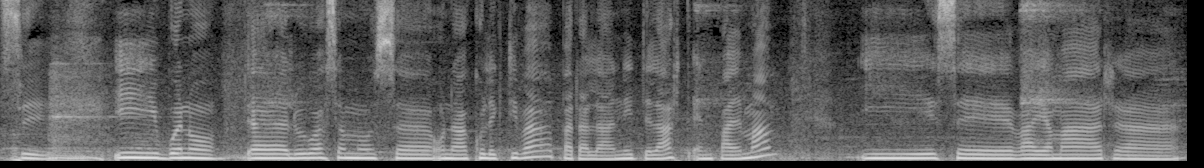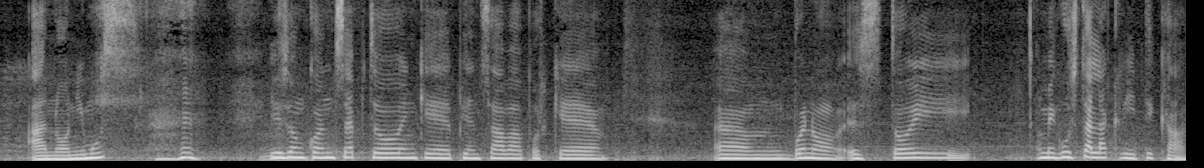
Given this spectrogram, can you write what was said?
Sí. Y bueno, eh, luego hacemos eh, una colectiva para la Nit del Art en Palma y se va a llamar eh, Anonymous. y es un concepto en que pensaba porque, em, bueno, estoy, me gusta la crítica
